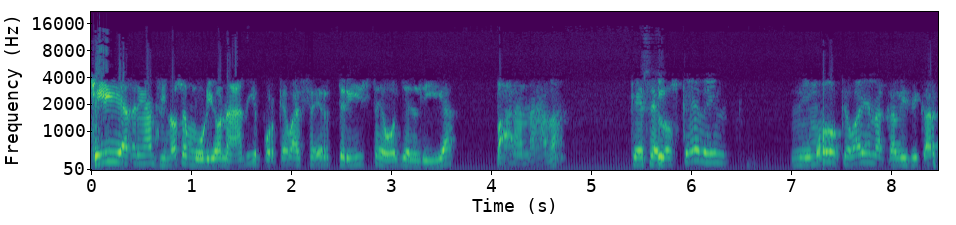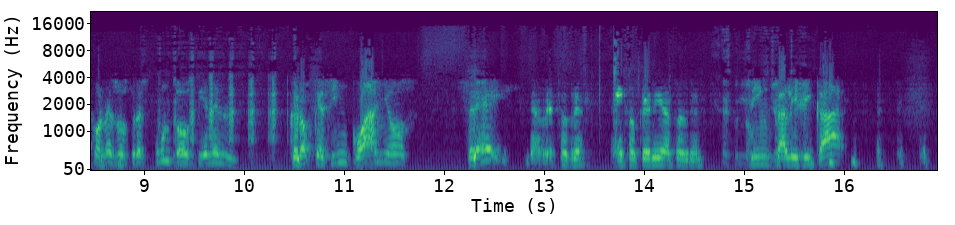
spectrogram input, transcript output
Sí, Adrián, si no se murió nadie, ¿por qué va a ser triste hoy el día? Para nada. Que se los queden. Ni modo que vayan a calificar con esos tres puntos. Tienen, creo que cinco años, seis. Ya ves, Adrián. Eso querías, Adrián. No, sin calificar.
